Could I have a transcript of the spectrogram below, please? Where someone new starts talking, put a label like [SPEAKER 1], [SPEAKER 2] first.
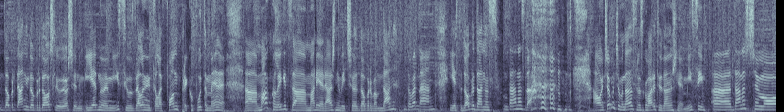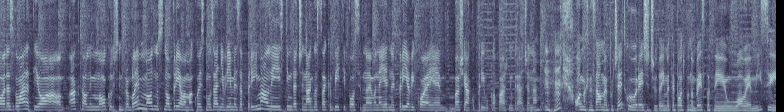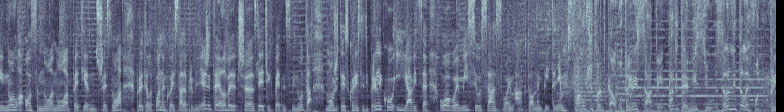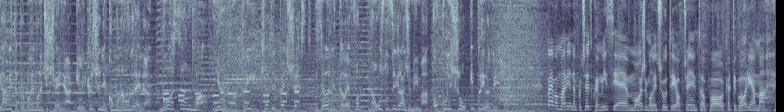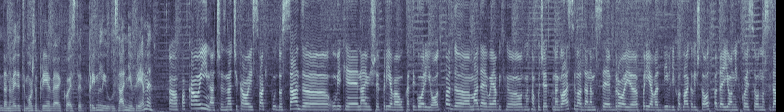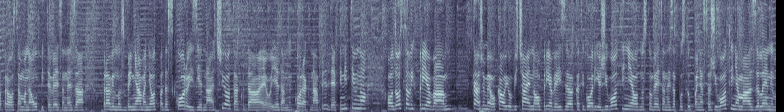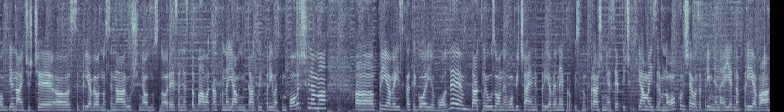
[SPEAKER 1] Dobar dan i dobrodošli u još jednu, jednu emisiju Zeleni telefon preko puta mene. A, moja kolegica Marija Ražnjević, dobar vam dan.
[SPEAKER 2] Dobar dan.
[SPEAKER 1] Jeste dobro danas?
[SPEAKER 2] Danas da.
[SPEAKER 1] A o čemu ćemo danas razgovarati u današnjoj emisiji?
[SPEAKER 2] E, danas ćemo razgovarati o aktualnim okoličnim problemima, odnosno o prijavama koje smo u zadnje vrijeme zaprimali, s tim da će naglasak biti posebno evo na jednoj prijavi koja je baš jako privukla pažnju građana.
[SPEAKER 1] uh Odmah na samom početku reći ću da imate potpuno besplatni u ovoj emisiji 0800 broj telefona koji sada pribilježite, jer već e, sljedećih 15 minuta možete iskoristiti priliku i javiti se u ovu emisiju sa svojim aktualnim pitanjem.
[SPEAKER 3] Svakog četvrtka u 13 sati pratite emisiju Zeleni telefon. Prijavite problem onečišćenja ili kršenje komunalnog reda. 072 123 456. Zeleni telefon na usluzi građanima, okolišu i prirodi.
[SPEAKER 1] Pa evo Marija, na početku emisije možemo li čuti općenito po kategorijama da navedete možda prijeve koje ste primili u zadnje vrijeme?
[SPEAKER 2] Pa kao i inače, znači kao i svaki put do sad, e, uvijek je najviše prijava u kategoriji otpad, e, mada evo ja bih e, odmah na početku naglasila da nam se broj prijava divljih odlagališta otpada i onih koje se odnose zapravo samo na upite vezane za pravilno zbrinjavanje otpada skoro izjednačio, tako da evo jedan korak naprijed definitivno. Od ostalih prijava Kažem, evo, kao i običajno prijave iz eh, kategorije životinje, odnosno vezane za postupanja sa životinjama, zelenilo gdje najčešće eh, se prijave odnose na rušenja, odnosno rezanja stabala kako na javnim, tako i privatnim površinama. Prijave iz kategorije vode, dakle uz one uobičajene prijave nepropisnog praženja septičkih jama izravno okoliš. Evo zaprimljena je jedna prijava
